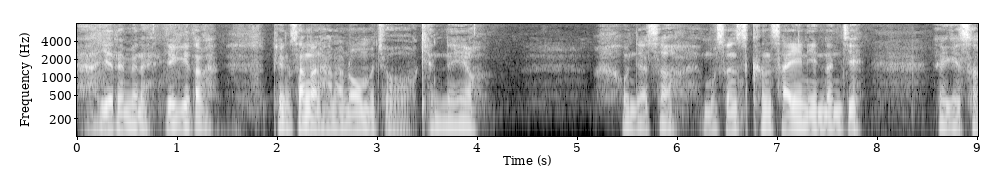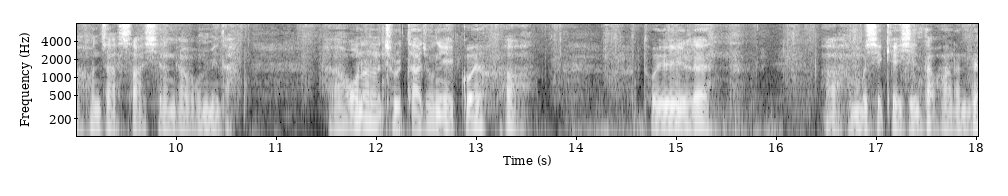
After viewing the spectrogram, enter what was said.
아, 여름에는 여기다가 병상을 하나 놓으면 좋겠네요. 혼자서 무슨 큰 사연이 있는지 여기서 혼자 사시는가 봅니다. 아, 오늘은 출타 중에 있고요. 어, 토요일은 어, 한 분씩 계신다고 하는데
